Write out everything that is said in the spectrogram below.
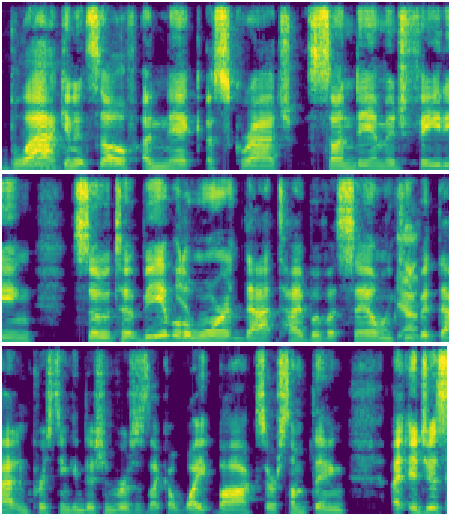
black mm. in itself, a nick, a scratch, sun damage, fading. So to be able yep. to warrant that type of a sale and keep it that in pristine condition versus like a white box or something, it just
